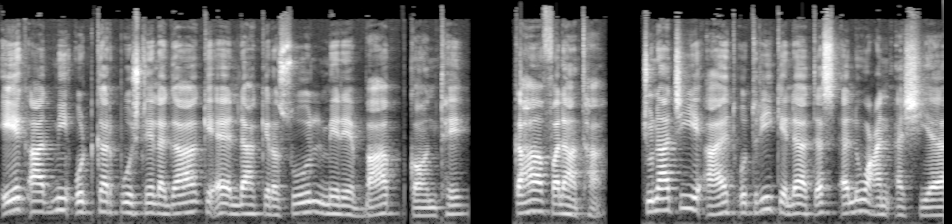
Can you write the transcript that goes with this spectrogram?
ایک آدمی اٹھ کر پوچھنے لگا کہ اے اللہ کے رسول، میرے باپ کون تھے؟ کہا، فلاں تھا۔ چنانچہ یہ آیت اتری کہ لا تسألوا عن اشیاء۔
